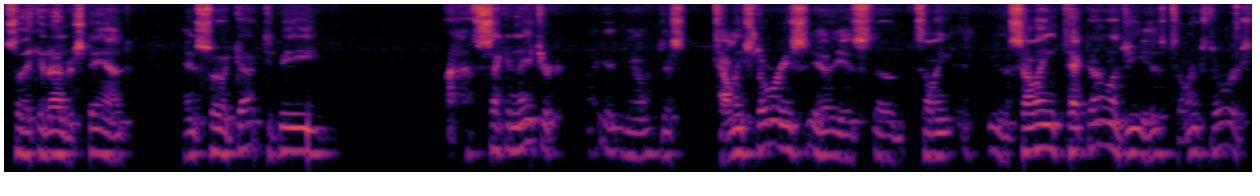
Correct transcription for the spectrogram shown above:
so they could understand. And so it got to be uh, second nature you know just telling stories is uh, selling you know selling technology is telling stories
